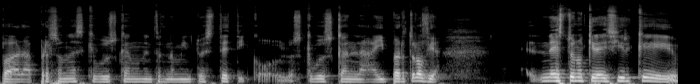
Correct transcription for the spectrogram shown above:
para personas que buscan un entrenamiento estético, los que buscan la hipertrofia. Esto no quiere decir que,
